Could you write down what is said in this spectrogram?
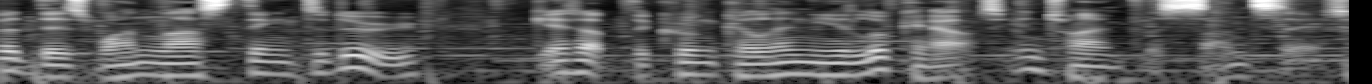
But there's one last thing to do get up the Kungkalahayi lookout in time for sunset.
